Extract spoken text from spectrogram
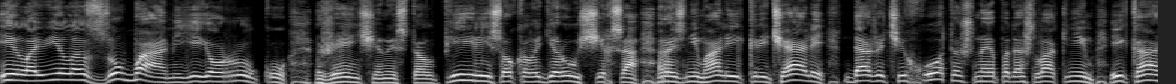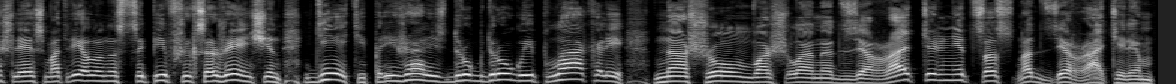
и ловила зубами ее руку. Женщины столпились около дерущихся, разнимали и кричали. Даже чехотошная подошла к ним и, кашляя, смотрела на сцепившихся женщин. Дети прижались друг к другу и плакали. На шум вошла надзирательница с надзирателем.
